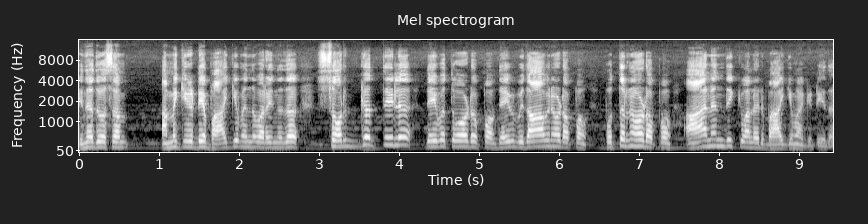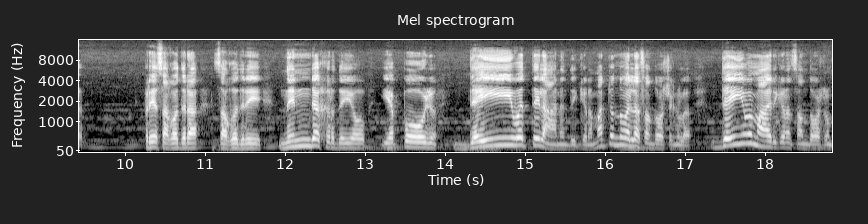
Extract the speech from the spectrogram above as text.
ഇന്നേ ദിവസം അമ്മയ്ക്ക് കിട്ടിയ ഭാഗ്യം എന്ന് പറയുന്നത് സ്വർഗത്തിൽ ദൈവത്തോടൊപ്പം ദൈവപിതാവിനോടൊപ്പം പുത്രനോടൊപ്പം ആനന്ദിക്കുവാനുള്ള ഒരു ഭാഗ്യമാണ് കിട്ടിയത്. പ്രിയ സഹോദര സഹോദരി നിന്റെ ഹൃദയവും എപ്പോഴും ദൈവത്തിൽ ആനന്ദിക്കണം. മറ്റൊന്നുമല്ല സന്തോഷങ്ങൾ. ദൈവമായിരിക്കണം സന്തോഷം.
